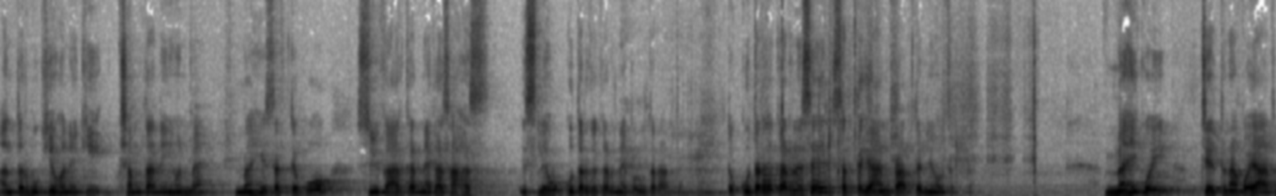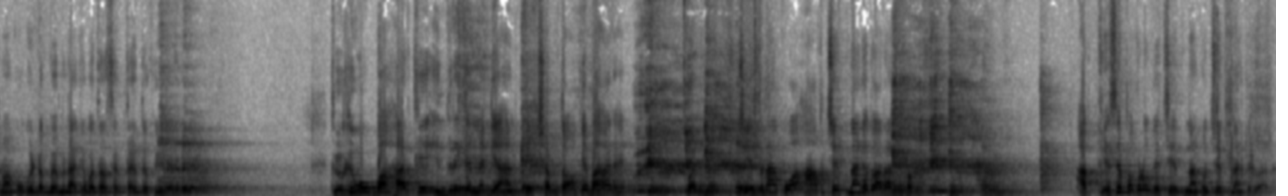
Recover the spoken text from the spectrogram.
अंतर्मुखी होने की क्षमता नहीं उनमें न ही सत्य को स्वीकार करने का साहस, इसलिए वो कुतर्क करने पर उतर आते तो कुतर्क करने से सत्य ज्ञान प्राप्त नहीं हो सकता। न ही कोई चेतना को आत्मा को कोई डब्बे में ला के बता सकता है, देखो ये। क्योंकि वो बाहर के इंद्रियजन्य ज्ञान की क्षमताओं के बाहर है। पर चेतना को आप चेतना के द्वारा नहीं पकड़ो आप कैसे पकड़ोगे चेतना को चेतना के द्वारा?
